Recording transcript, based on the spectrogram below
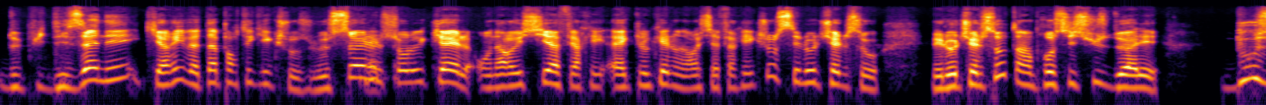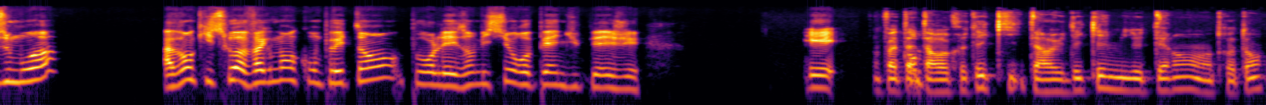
depuis des années qui arrivent à t'apporter quelque chose. Le seul sur lequel on a réussi à faire, avec lequel on a réussi à faire quelque chose, c'est le Chelsea. Mais le Chelsea, tu as un processus de aller 12 mois avant qu'il soit vaguement compétent pour les ambitions européennes du PSG. Et Enfin, t'as as recruté qui T'as recruté quel milieu de terrain entre temps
